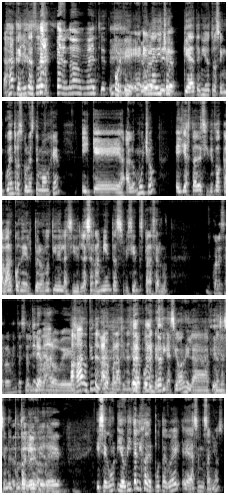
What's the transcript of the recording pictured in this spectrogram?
Ajá, cañitas dos. no manches. Porque él, él ha dicho que ha tenido otros encuentros con este monje y que a lo mucho él ya está decidido a acabar con él, pero no tiene las, las herramientas suficientes para hacerlo. ¿Y ¿Cuáles herramientas? No El tiene varo, güey. Ajá, no tiene el varo para financiar la puta investigación y la financiación del puto libro, güey. Y según, y ahorita el hijo de puta, güey, eh, hace unos años,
